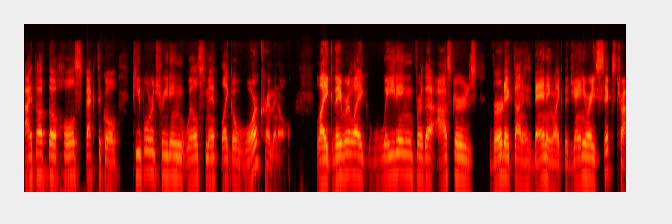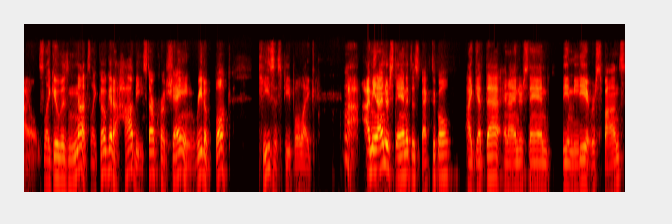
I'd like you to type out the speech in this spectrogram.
I thought the whole spectacle, people were treating Will Smith like a war criminal, like they were like waiting for the Oscars verdict on his banning like the January 6th trials. Like it was nuts. Like go get a hobby, start crocheting, read a book. Jesus, people. Like, hmm. I, I mean, I understand it's a spectacle. I get that. And I understand the immediate response.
